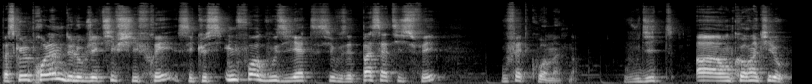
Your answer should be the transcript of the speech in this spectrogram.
Parce que le problème de l'objectif chiffré, c'est que une fois que vous y êtes, si vous n'êtes pas satisfait, vous faites quoi maintenant? Vous dites Ah, encore un kilo.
